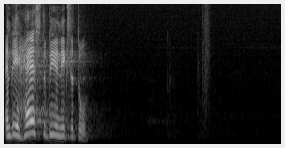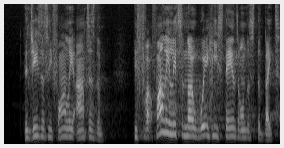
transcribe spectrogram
And there has to be an exit door. Then Jesus, he finally answers them. He finally lets them know where he stands on this debate,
